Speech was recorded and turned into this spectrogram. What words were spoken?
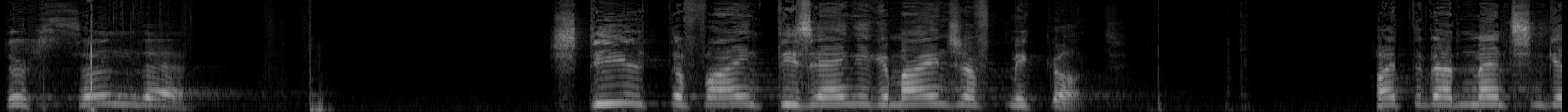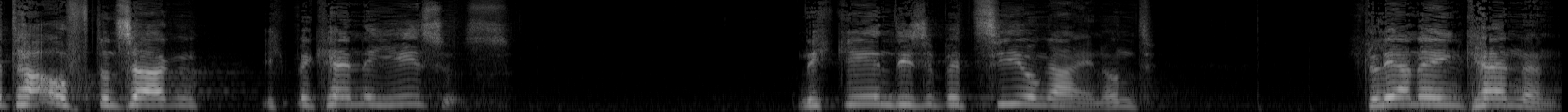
Durch Sünde stiehlt der Feind diese enge Gemeinschaft mit Gott. Heute werden Menschen getauft und sagen, ich bekenne Jesus. Und ich gehe in diese Beziehung ein und ich lerne ihn kennen.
